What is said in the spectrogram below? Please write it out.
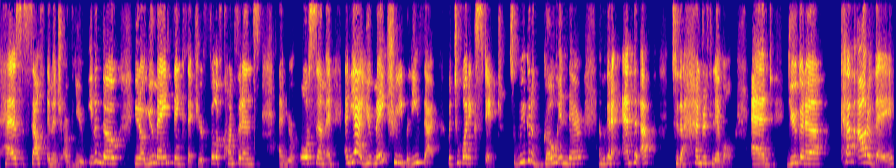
has self image of you even though you know you may think that you're full of confidence and you're awesome and and yeah you may truly believe that but to what extent so we're going to go in there and we're going to amp it up to the hundredth level and you're gonna come out of there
